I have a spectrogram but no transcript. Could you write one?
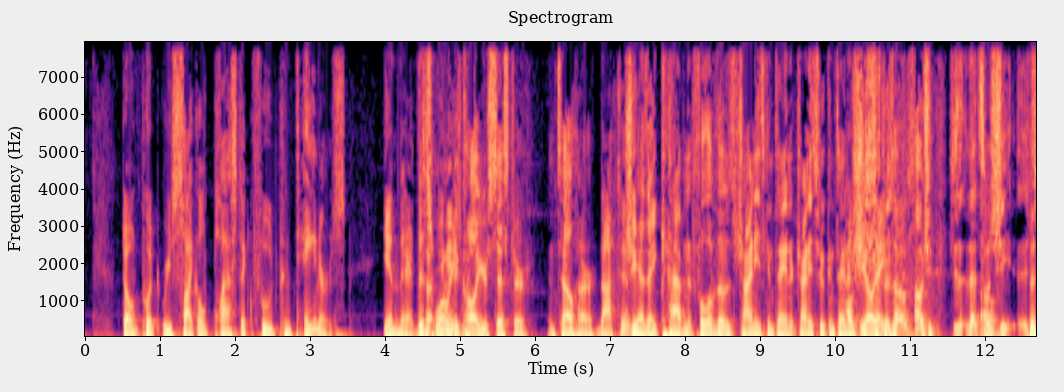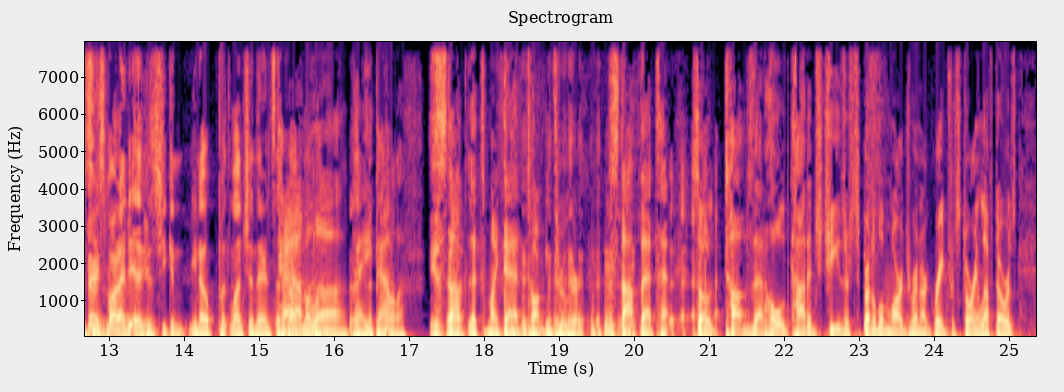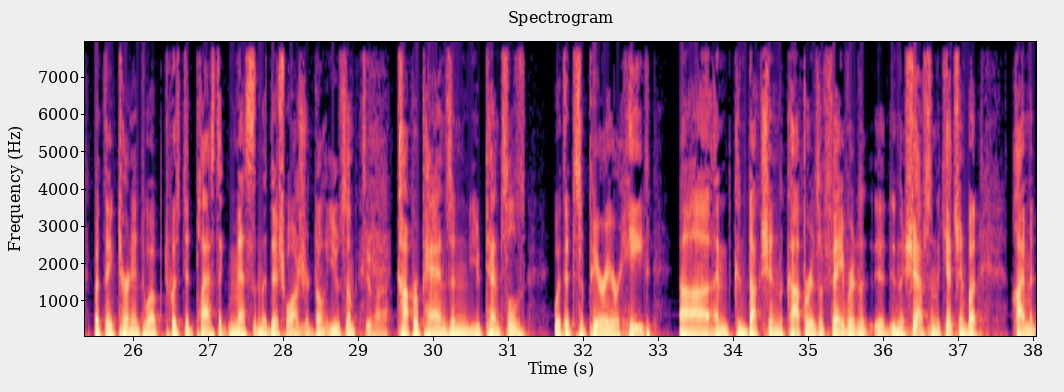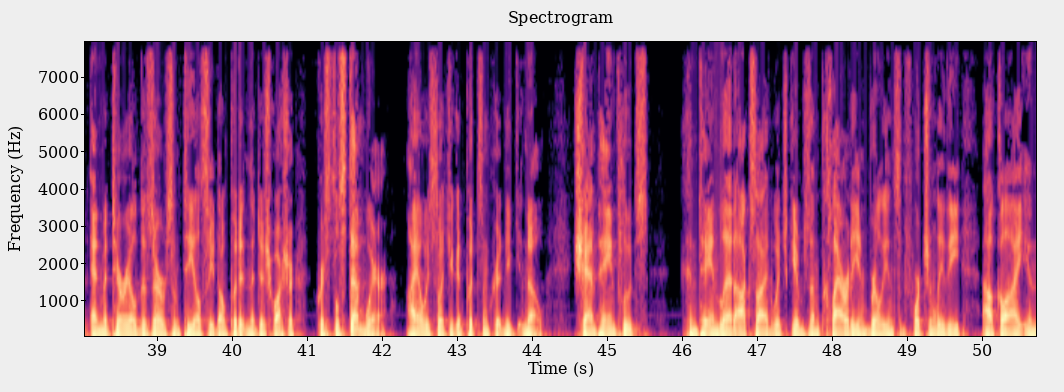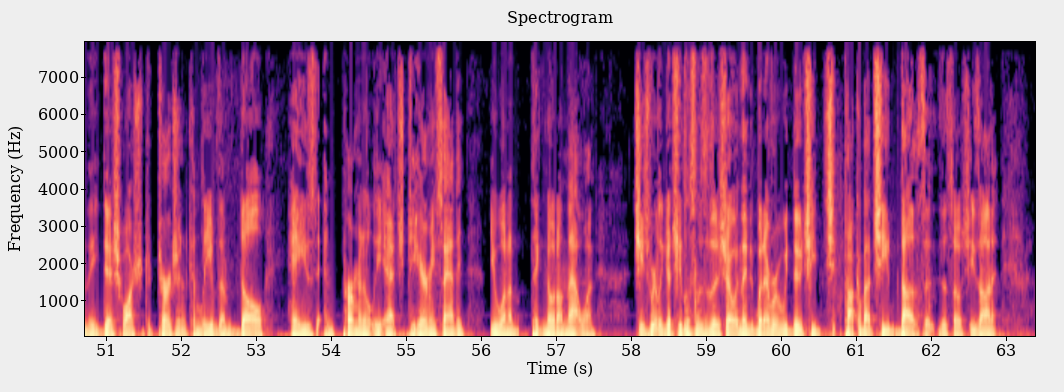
Don't put recycled plastic food containers in there. This So you need to me. call your sister and tell her Not to? She has a cabinet full of those Chinese container, Chinese food containers. Oh, she always saves those? Oh, she, she's, that's Oh, what she. It's a very is- smart idea because she can, you know, put lunch in there and send it. Pamela, hey Pamela, stop. That's my dad talking through her. Stop that. Ta- so tubs that hold cottage cheese or spreadable margarine are great for storing leftovers, but they turn into a twisted plastic mess in the dishwasher. Don't use them. Too hot. Copper pans and utensils with its superior heat uh, and conduction. Copper is a favorite in the chefs in the kitchen, but high end material deserves some TLC. Don't put it in the dishwasher. Crystal stemware. I always thought you could put some. No, champagne flutes contain lead oxide, which gives them clarity and brilliance. Unfortunately, the alkali in the dishwasher detergent can leave them dull, hazed, and permanently etched. Do you hear me, Sandy? You want to take note on that one. She's really good. She listens to the show, and then whatever we do, she, she talk about. She does, so she's on it.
